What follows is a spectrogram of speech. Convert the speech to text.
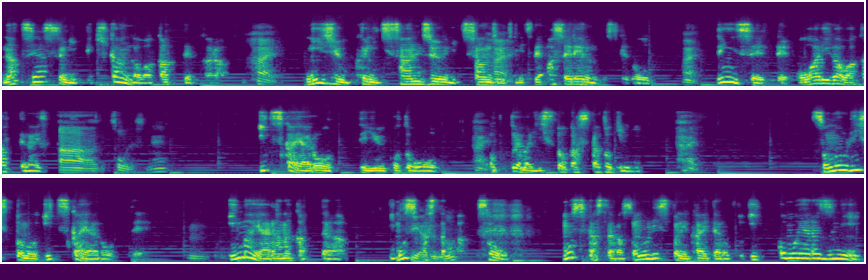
夏休みって期間が分かってるから、はい。29日、30日、31日で焦れるんですけど、はい人生って終わりが分かってない。ああ、そうですね。いつかやろうっていうことを、はい。例えばリスト化したときに、はい。そのリストのいつかやろうって、うん。今やらなかったら、いもしかしたら、そう。もしかしたらそのリストに書いてあること一個もやらずに、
